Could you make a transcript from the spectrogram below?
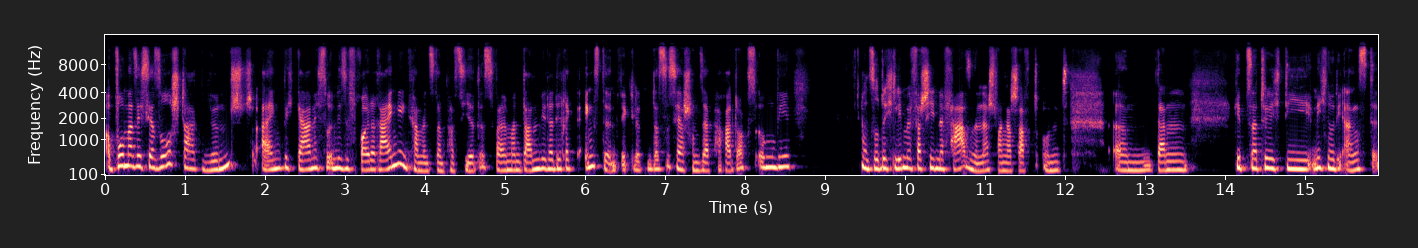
obwohl man sich ja so stark wünscht, eigentlich gar nicht so in diese Freude reingehen kann, wenn es dann dann passiert ist, weil man dann wieder direkt Ängste entwickelt. Und das ist ja schon sehr paradox irgendwie. Und so durchleben wir verschiedene Phasen in der Schwangerschaft. Und ähm, dann gibt es natürlich die, nicht nur die Angst,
